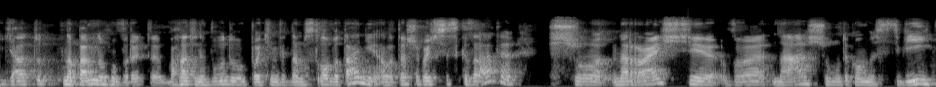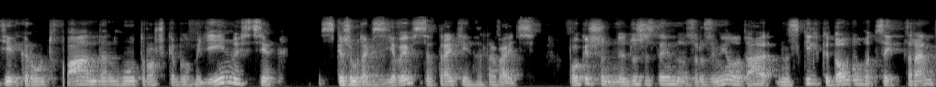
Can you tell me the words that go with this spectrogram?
Я тут напевно говорити багато не буду, потім віддам слово Тані, але те, що хочеться сказати, що нарешті в нашому такому світі краудфандингу, трошки благодійності, скажімо так, з'явився третій гравець. Поки що не дуже сильно зрозуміло, та наскільки довго цей тренд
